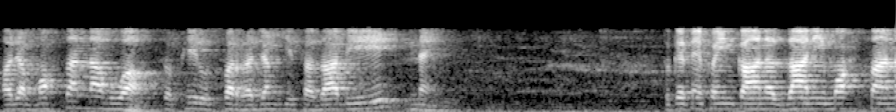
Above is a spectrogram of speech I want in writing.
اور جب محسن نہ ہوا تو پھر اس پر رجم کی سزا بھی نہیں۔ تو کہتے ہیں فین کان ازانی محسن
